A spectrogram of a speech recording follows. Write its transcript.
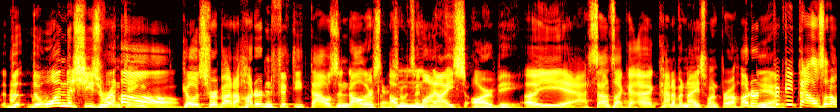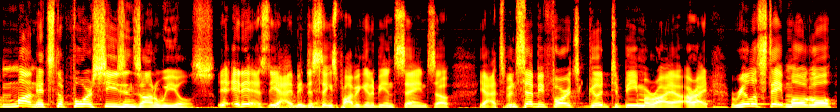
the the one that she's renting Oh. goes for about one hundred and fifty thousand dollars Okay, a so it's month. a nice RV. Uh, yeah, sounds like a, a kind of a nice one for one hundred and fifty thousand a month. It's the Four Seasons on wheels. Yeah, It is. Yeah. I mean, this thing's probably going to be insane. So, yeah, it's been said before. It's good to be Mariah. All right. Real estate mogul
